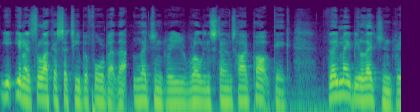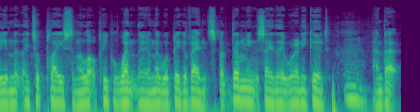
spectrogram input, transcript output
You, you know, it's like I said to you before about that legendary Rolling Stones Hyde Park gig they may be legendary in that they took place and a lot of people went there and they were big events, but it doesn't mean to say they were any good. Mm. And that,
